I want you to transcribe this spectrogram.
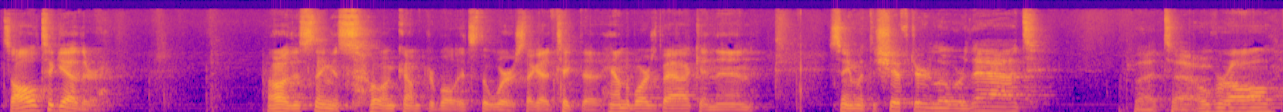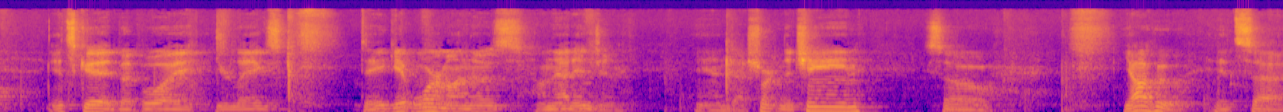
it's all together. Oh, this thing is so uncomfortable. It's the worst. I got to take the handlebars back and then same with the shifter, lower that. But uh, overall, it's good, but boy, your legs, they get warm on those, on that engine. And uh, shorten the chain. So, Yahoo, it's, uh,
